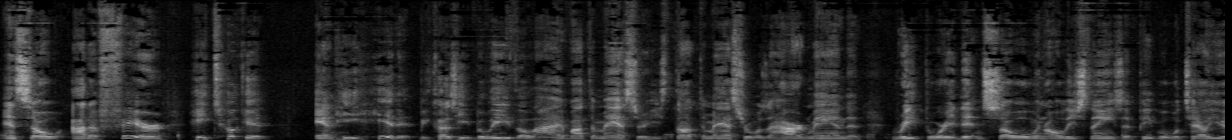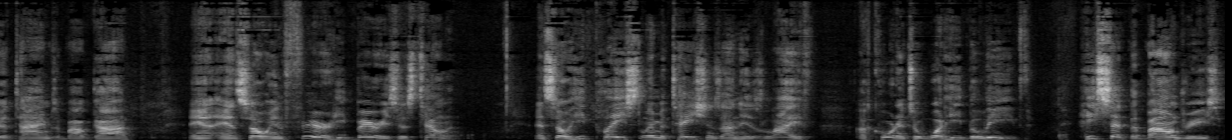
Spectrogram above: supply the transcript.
And so, out of fear, he took it and he hid it because he believed a lie about the master. He thought the master was a hard man that reaped where he didn't sow and all these things that people will tell you at times about God. And, and so, in fear, he buries his talent. And so, he placed limitations on his life according to what he believed. He set the boundaries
